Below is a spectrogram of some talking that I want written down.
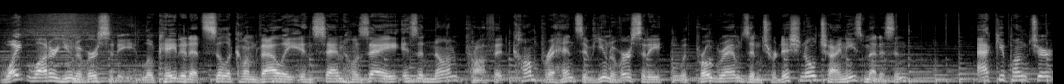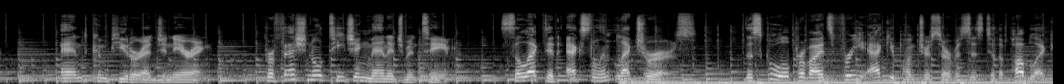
Whitewater University, located at Silicon Valley in San Jose, is a non-profit comprehensive university with programs in traditional Chinese medicine, acupuncture, and computer engineering. Professional teaching management team. Selected excellent lecturers. The school provides free acupuncture services to the public,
